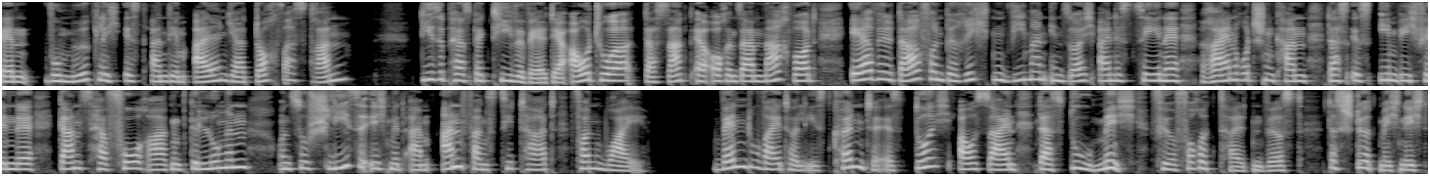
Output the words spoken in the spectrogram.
denn womöglich ist an dem allen ja doch was dran. Diese Perspektive wählt der Autor, das sagt er auch in seinem Nachwort, er will davon berichten, wie man in solch eine Szene reinrutschen kann. Das ist ihm, wie ich finde, ganz hervorragend gelungen. Und so schließe ich mit einem Anfangszitat von Y. Wenn du weiterliest, könnte es durchaus sein, dass du mich für verrückt halten wirst. Das stört mich nicht,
